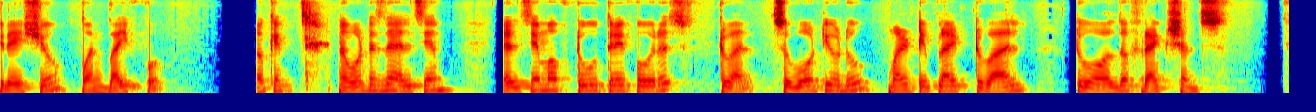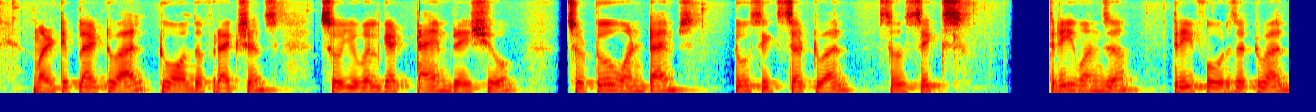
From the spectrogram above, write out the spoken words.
ratio 1 by 4. Okay. Now what is the LCM? LCM of 2, 3, 4 is 12. So what you do? Multiply 12 to all the fractions. Multiply 12 to all the fractions. So you will get time ratio. So 2 1 times 2 6 are 12 so 6 3 1s are 3 4s are 12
